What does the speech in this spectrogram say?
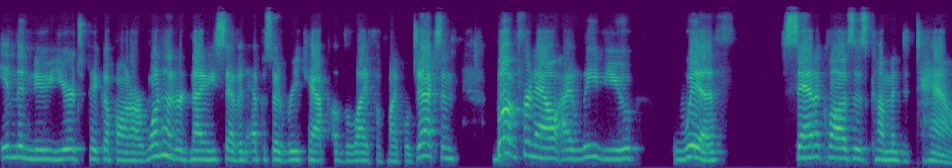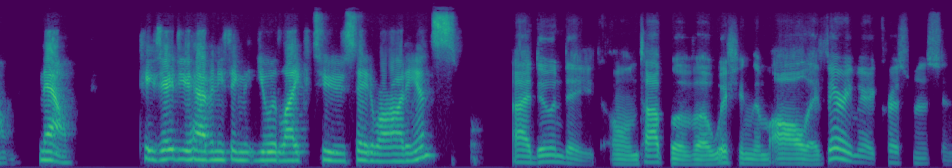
in the new year to pick up on our 197 episode recap of the life of Michael Jackson. But for now, I leave you with Santa Claus is coming to town. Now, TJ, do you have anything that you would like to say to our audience? I do indeed. On top of uh, wishing them all a very Merry Christmas and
